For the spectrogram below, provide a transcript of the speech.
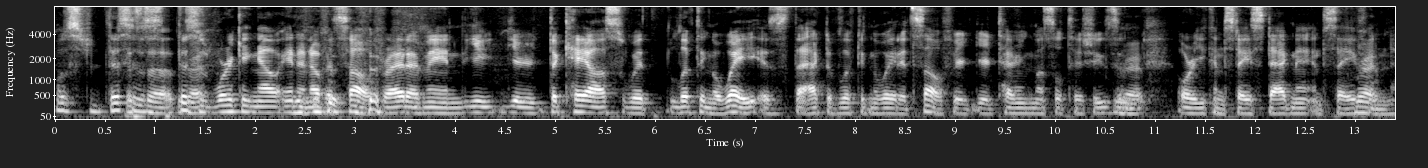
Well, it's, this It's is the- the this gra- is working out in and of itself, right? I mean, you you're the chaos with lifting a weight is the act of lifting the weight itself. You're you're tearing muscle tissues, and, Right. or you can stay stagnant and safe Right. and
